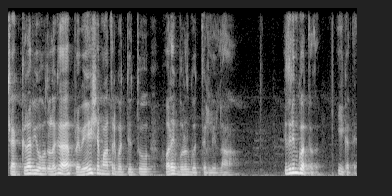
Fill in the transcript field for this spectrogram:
ಚಕ್ರವ್ಯೂಹದೊಳಗೆ ಪ್ರವೇಶ ಮಾತ್ರ ಗೊತ್ತಿತ್ತು, ಹೊರಗೆ ಬರೋದು ಗೊತ್ತಿರಲಿಲ್ಲ. ಇದು ನಿಮ್ಗೆ ಗೊತ್ತದ? ಈ ಕತೆ.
